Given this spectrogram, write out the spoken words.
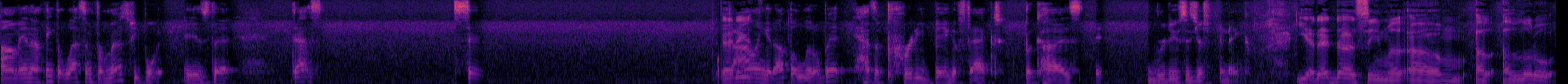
um, and I think the lesson for most people is that that's dialing it up a little bit has a pretty big effect because it, reduces your spending. Yeah, that does seem a, um, a, a, little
